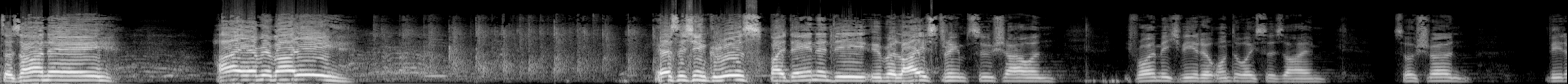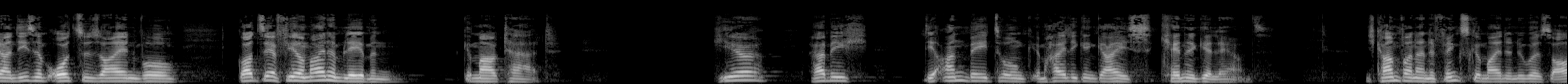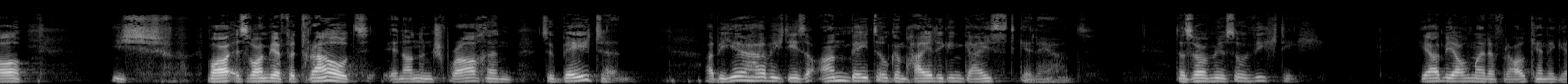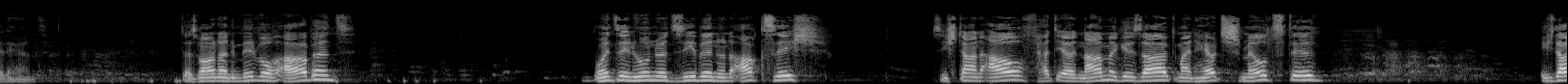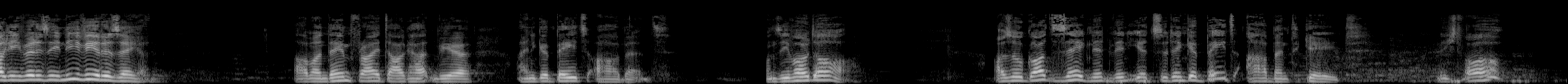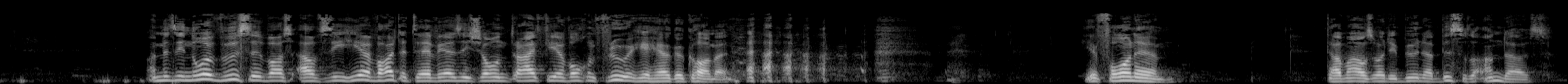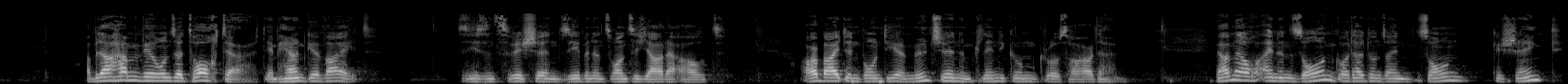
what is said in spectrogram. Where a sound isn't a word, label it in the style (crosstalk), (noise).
Tazane. Hi everybody. Herzlichen Gruß bei denen, die über Livestream zuschauen. Ich freue mich wieder unter euch zu sein. So schön wieder an diesem Ort zu sein, wo Gott sehr viel in meinem Leben gemacht hat. Hier habe ich die Anbetung im Heiligen Geist kennengelernt. Ich kam von einer Pfingstgemeinde in den USA. Ich war, es war mir vertraut, in anderen Sprachen zu beten. Aber hier habe ich diese Anbetung im Heiligen Geist gelernt. Das war mir so wichtig. Hier habe ich auch meine Frau kennengelernt. Das war an einem Mittwochabend 1987. Sie stand auf, hat ihren Namen gesagt, mein Herz schmelzte. Ich dachte, ich würde sie nie wiedersehen. Aber an dem Freitag hatten wir einen Gebetsabend. Und sie war da. Also Gott segnet, wenn ihr zu den Gebetsabend geht. Nicht wahr? Und wenn sie nur wüsste, was auf sie hier wartete, wäre sie schon drei, vier Wochen früher hierher gekommen. (laughs) hier vorne, damals war die Bühne ein bisschen anders. Aber da haben wir unsere Tochter dem Herrn geweiht. Sie ist inzwischen 27 Jahre alt. Arbeiten wohnt hier in München im Klinikum Großharder. Wir haben auch einen Sohn. Gott hat uns einen Sohn geschenkt.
